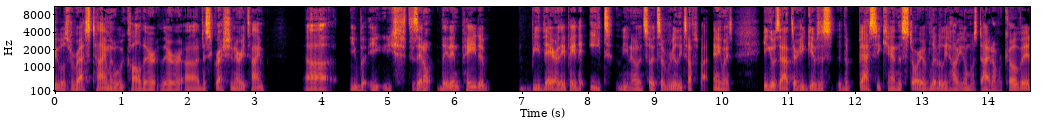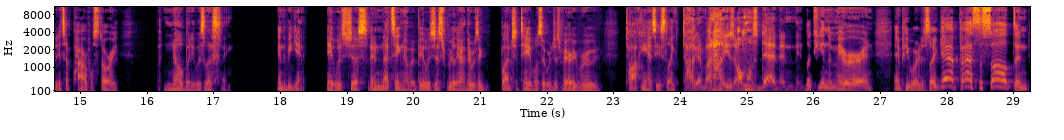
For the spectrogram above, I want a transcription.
people's rest time and what we call their their uh, discretionary time. Uh, you, because they don't, they didn't pay to be there. They pay to eat, you know, and so it's a really tough spot. Anyways, he goes out there, he gives us the best he can, the story of literally how he almost died over COVID. It's a powerful story, but nobody was listening in the beginning. It was just, and not saying nobody, but it was just really hard. There was a bunch of tables that were just very rude, talking as he's like talking about how he's almost dead and looking in the mirror, and and people were just like, yeah, pass the salt, and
